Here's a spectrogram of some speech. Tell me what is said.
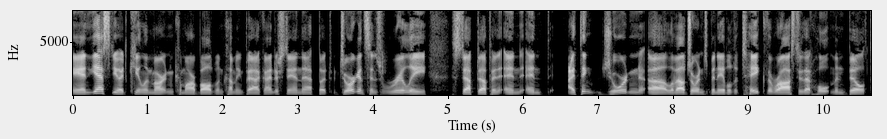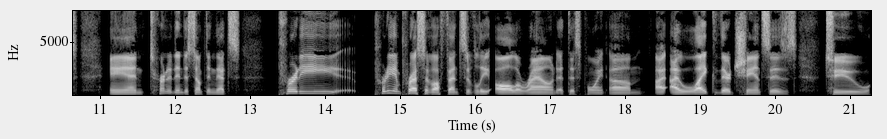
And yes, you had Kelan Martin, Kamar Baldwin coming back. I understand that, but Jorgensen's really stepped up, and and and I think Jordan, uh, LaVall Jordan's been able to take the roster that Holtman built and turn it into something that's pretty pretty impressive offensively all around at this point. Um, I, I like their chances to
